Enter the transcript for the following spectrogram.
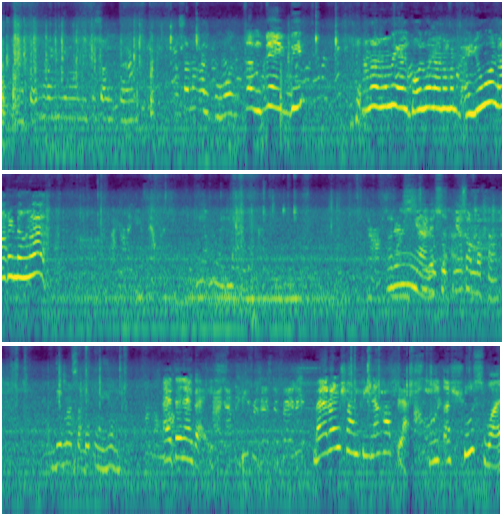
Ito, ano kayo hindi naman dito sa alcohol? Nasaan ang alcohol? Some baby. Mama, may alcohol. Wala naman. Ayun, akin na nga. Ano nangyari. Sinusot niya sa mata. Hindi masakit ngayon. Ito na guys. Meron siyang pinaka-plastic. As usual,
